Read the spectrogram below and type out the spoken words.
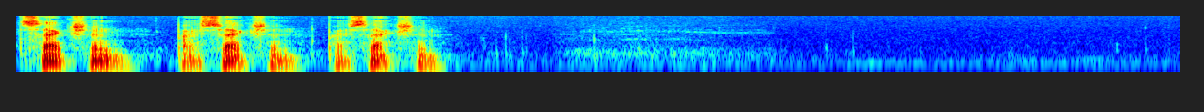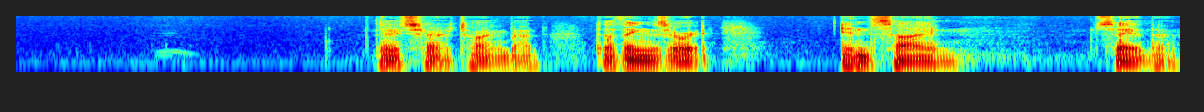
section by section by section. Then he started talking about the things that were inside, say, the,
